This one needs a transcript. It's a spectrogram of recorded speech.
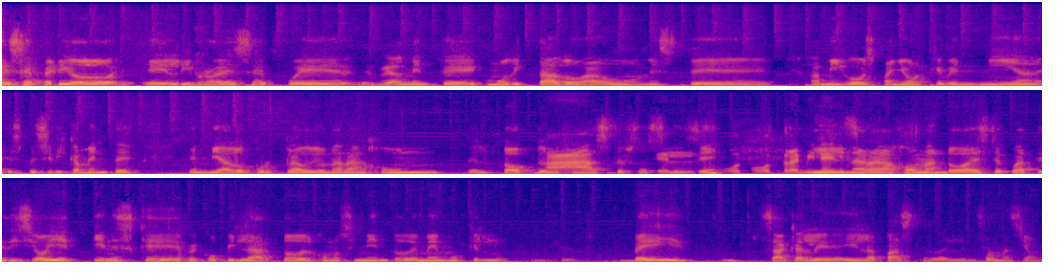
Ese periodo, el libro ese fue realmente como dictado a un este amigo español que venía específicamente enviado por Claudio Naranjo, un del top de los Ah, masters, así, el- ¿sí? otra Y eminencia. Naranjo mandó a este cuate, dice, oye, tienes que recopilar todo el conocimiento de Memo, que lo ve y sácale ahí la pasta, la, la información.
